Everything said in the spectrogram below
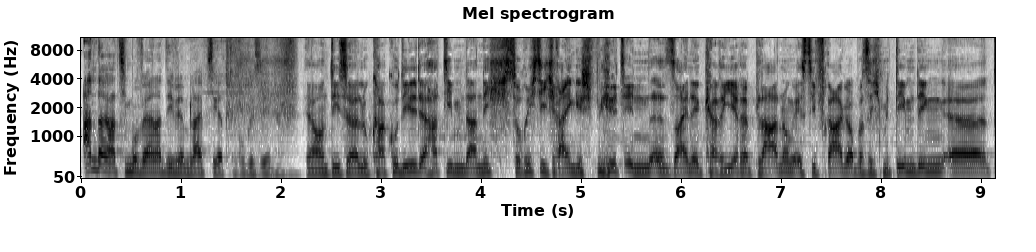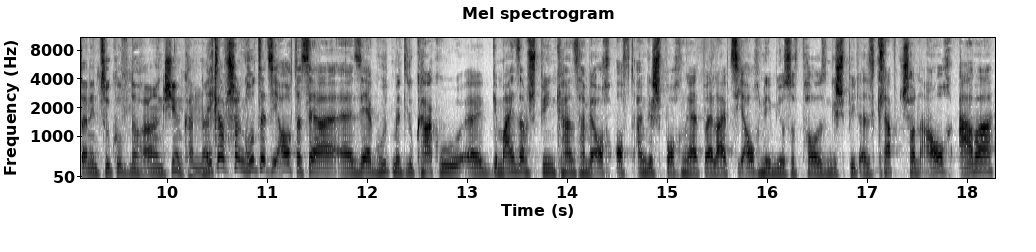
anderer Timo Werner, den wir wir im Leipziger Trikot gesehen haben. Ja, und dieser Lukaku-Deal, der hat ihm da nicht so richtig reingespielt in äh, seine Karriereplanung. Ist die Frage, ob er sich mit dem Ding äh, dann in Zukunft noch arrangieren kann. Ne? Ich glaube schon grundsätzlich auch, dass er äh, sehr gut mit Lukaku äh, gemeinsam spielen kann. Das haben wir auch oft angesprochen. Er hat bei Leipzig auch neben Josef Pausen gespielt. Also es klappt schon auch. Aber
